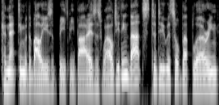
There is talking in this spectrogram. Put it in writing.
connecting with the values of B2B buyers as well. Do you think that's to do with sort of that blurring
